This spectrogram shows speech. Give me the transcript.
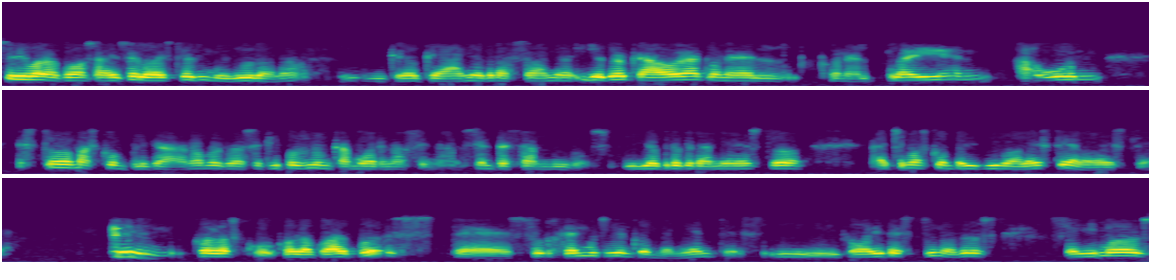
Sí, bueno, como sabéis, el oeste es muy duro, ¿no? Creo que año tras año, y yo creo que ahora con el con el play-in aún es todo más complicado, ¿no? Porque los equipos nunca mueren al final, siempre están vivos. Y yo creo que también esto ha hecho más competitivo al este y al oeste. con, los, con lo cual, pues, eh, surgen muchos inconvenientes. Y como dices tú, nosotros seguimos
